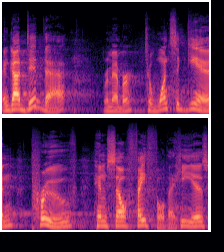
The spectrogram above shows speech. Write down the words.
And God did that, remember, to once again prove himself faithful, that he is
